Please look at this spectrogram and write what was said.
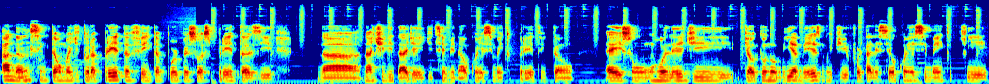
Anansi, então uma editora preta feita por pessoas pretas e na, na atividade aí de disseminar o conhecimento preto. Então é isso, um rolê de, de autonomia mesmo, de fortalecer o conhecimento que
